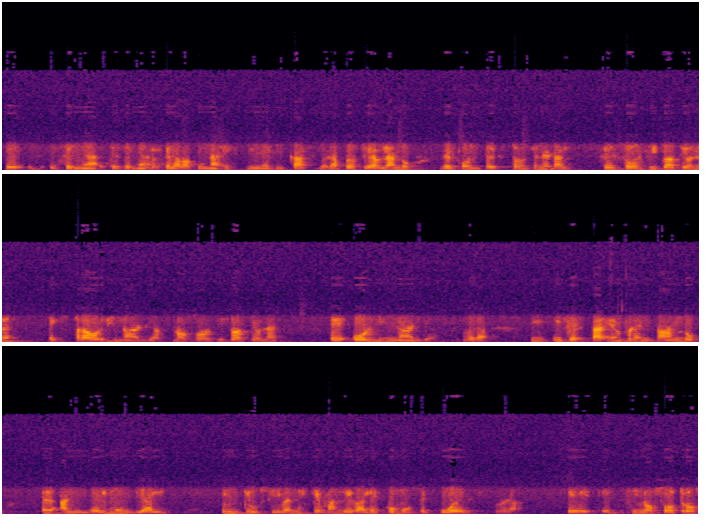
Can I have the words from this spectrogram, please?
se señala que la vacuna es ineficaz, ¿verdad? Pero estoy hablando del contexto en general, que son situaciones extraordinarias, no son situaciones eh, ordinarias, ¿verdad? Y, se está enfrentando eh, a nivel mundial, inclusive en esquemas legales como se puede, ¿verdad? Eh, si nosotros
